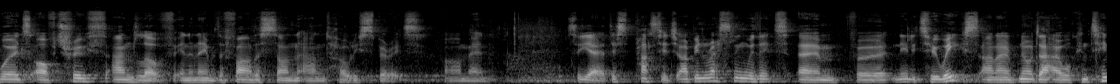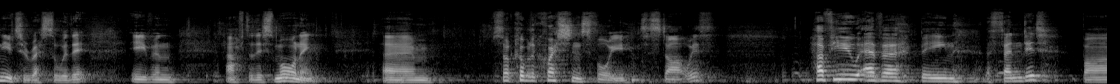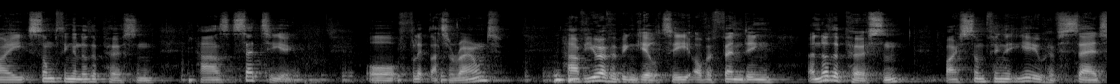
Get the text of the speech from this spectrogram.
words of truth and love in the name of the Father, Son, and Holy Spirit. Amen. So, yeah, this passage, I've been wrestling with it um, for nearly two weeks, and I've no doubt I will continue to wrestle with it even after this morning. Um, so, a couple of questions for you to start with. Have you ever been offended by something another person has said to you? Or flip that around. Have you ever been guilty of offending another person by something that you have said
